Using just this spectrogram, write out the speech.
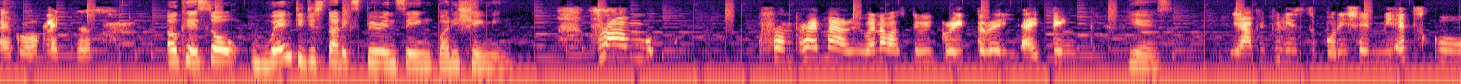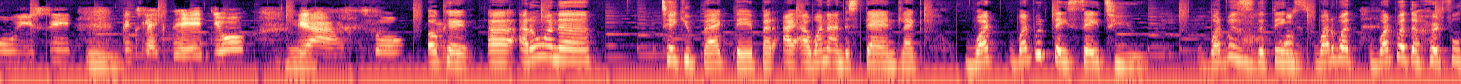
I grew up like this. Okay, so when did you start experiencing body shaming? From from primary when I was doing grade three, I think. Yes. Yeah, people used to body shame me at school. You see Mm. things like that. Yo, yeah. So Okay, uh, I don't want to take you back there, but I, I want to understand like what what would they say to you? What was the things? What what what were the hurtful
